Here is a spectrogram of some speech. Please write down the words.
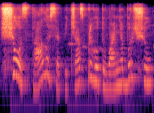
Що сталося під час приготування борщу?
